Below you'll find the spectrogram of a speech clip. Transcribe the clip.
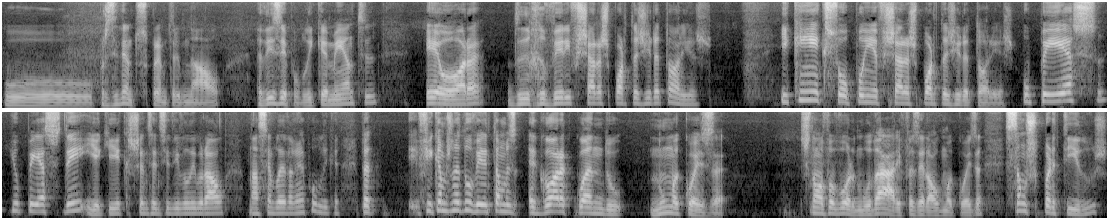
o Presidente do Supremo Tribunal a dizer publicamente é hora de rever e fechar as portas giratórias. E quem é que se opõe a fechar as portas giratórias? O PS e o PSD, e aqui acrescenta a Iniciativa Liberal na Assembleia da República. Portanto, ficamos na dúvida. Então, mas agora, quando numa coisa estão a favor de mudar e fazer alguma coisa, são os partidos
